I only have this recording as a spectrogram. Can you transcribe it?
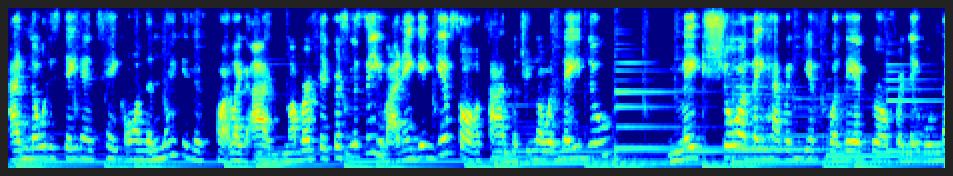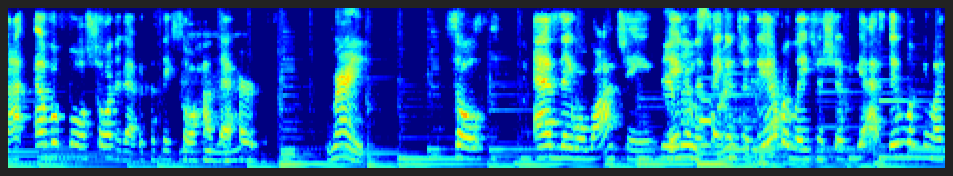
I noticed they didn't take on the negative part. Like I, my birthday, Christmas Eve, I didn't get gifts all the time, but you know what they do? Make sure they have a gift for their girlfriend. They will not ever fall short of that because they saw how that hurt. me. Right. So as they were watching, They're they're going to take into their relationship. Yes, they're looking like,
